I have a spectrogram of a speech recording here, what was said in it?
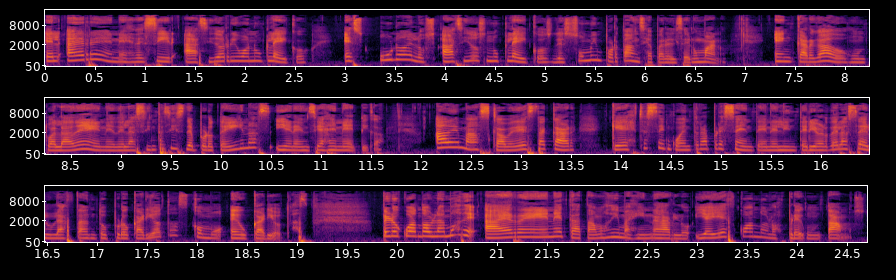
El ARN, es decir, ácido ribonucleico, es uno de los ácidos nucleicos de suma importancia para el ser humano, encargado junto al ADN de la síntesis de proteínas y herencia genética, Además, cabe destacar que este se encuentra presente en el interior de las células tanto procariotas como eucariotas. Pero cuando hablamos de ARN tratamos de imaginarlo y ahí es cuando nos preguntamos,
